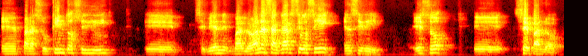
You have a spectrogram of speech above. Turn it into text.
eh, para su quinto CD, eh, si bien lo van a sacar sí o sí en CD, eso eh, sépanlo.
